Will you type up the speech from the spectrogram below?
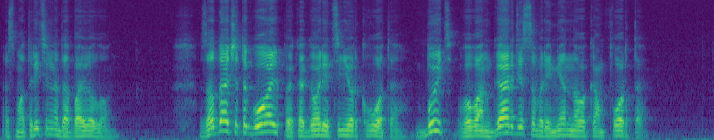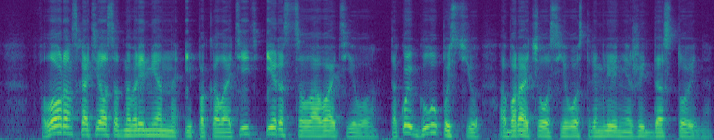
осмотрительно добавил он. Задача-то Гуальпы, как говорит сеньор Квота, быть в авангарде современного комфорта. Флоренс хотелось одновременно и поколотить, и расцеловать его. Такой глупостью оборачивалось его стремление жить достойно.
